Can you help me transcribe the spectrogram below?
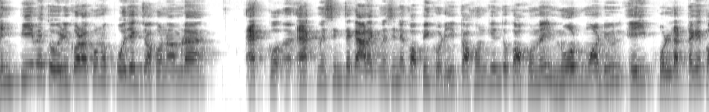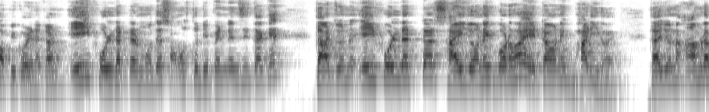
এনপিএম তৈরি করা কোনো প্রজেক্ট যখন আমরা এক এক মেশিন থেকে আরেক মেশিনে কপি করি, তখন কিন্তু কখনোই নোট মডিউল এই ফোল্ডারটাকে কপি করি না। কারণ এই ফোল্ডারটার মধ্যে সমস্ত ডিপেন্ডেন্সি থাকে, তার জন্য এই ফোল্ডারটার সাইজ অনেক বড় হয়, এটা অনেক ভারী হয়। তাই জন্য আমরা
